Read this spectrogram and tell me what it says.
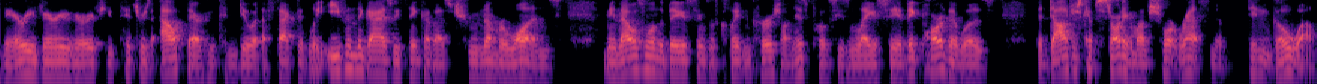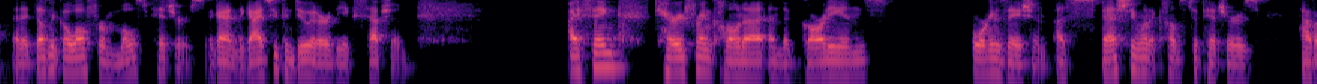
very, very, very few pitchers out there who can do it effectively. Even the guys we think of as true number ones. I mean, that was one of the biggest things with Clayton Kershaw and his postseason legacy. A big part of it was the Dodgers kept starting him on short rest and it didn't go well. And it doesn't go well for most pitchers. Again, the guys who can do it are the exception. I think Terry Francona and the Guardians organization, especially when it comes to pitchers, have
